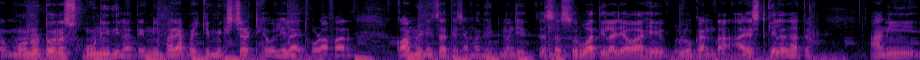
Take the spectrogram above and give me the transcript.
मोनोटोनस होऊनही दिला त्यांनी. बऱ्यापैकी मिक्सचर ठेवलेला आहे थोडाफार कॉमेडीचा त्याच्यामध्ये. म्हणजे जसं सुरुवातीला जेव्हा हे लोकांना अरेस्ट केलं जातं आणि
